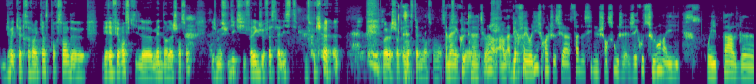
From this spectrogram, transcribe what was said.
bien 95% de, des références qu'ils euh, mettent dans la chanson. Et je me suis dit qu'il fallait que je fasse la liste. Donc voilà, je suis un peu dans ce thème-là en ce moment. Ben, écoute, tu vois, Big Flo et Oli, je crois que je suis un fan aussi d'une chanson que j'écoute souvent là, où il parle de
